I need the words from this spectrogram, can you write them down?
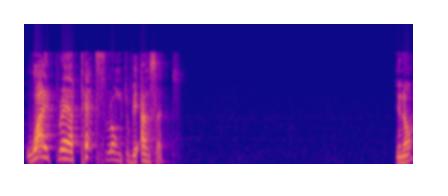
why prayer takes long to be answered. You know?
